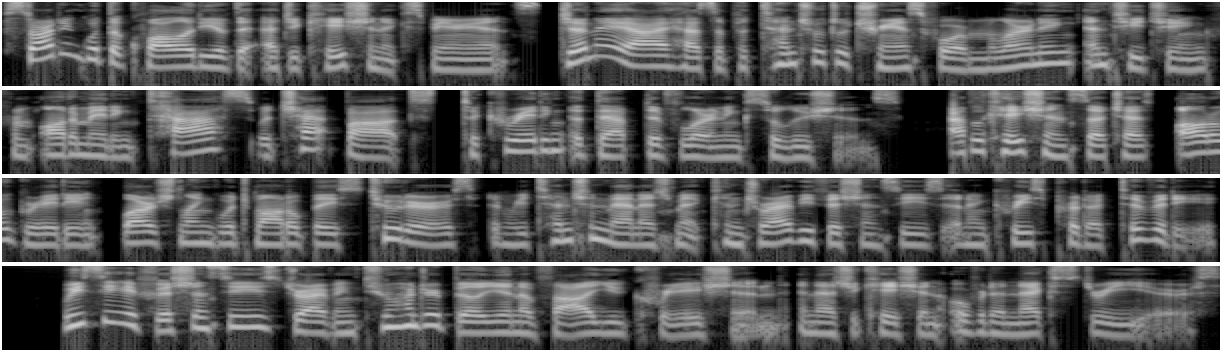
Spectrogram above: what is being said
Starting with the quality of the education experience, Gen AI has the potential to transform learning and teaching from automating tasks with chatbots to creating adaptive learning solutions. Applications such as auto grading, large language model based tutors, and retention management can drive efficiencies and increase productivity, we see efficiencies driving 200 billion of value creation in education over the next 3 years.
